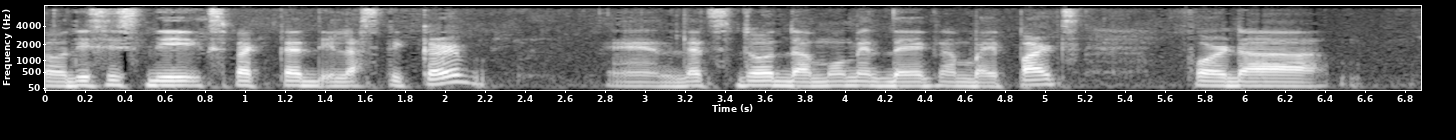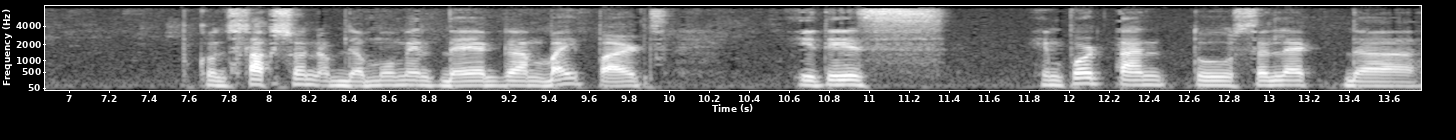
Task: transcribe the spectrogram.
So this is the expected elastic curve and let's draw the moment diagram by parts. For the construction of the moment diagram by parts, it is important to select the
